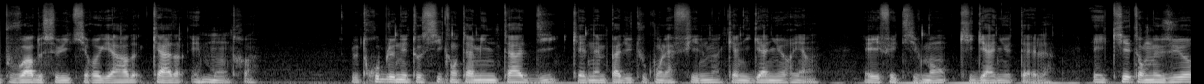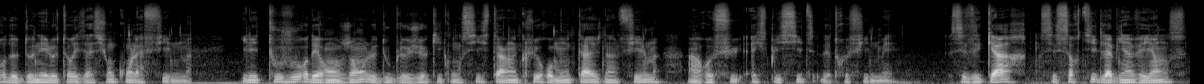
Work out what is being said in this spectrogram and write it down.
pouvoir de celui qui regarde, cadre et montre. Le trouble naît aussi quand Aminta dit qu'elle n'aime pas du tout qu'on la filme, qu'elle n'y gagne rien. Et effectivement, qui gagne-t-elle Et qui est en mesure de donner l'autorisation qu'on la filme? Il est toujours dérangeant le double jeu qui consiste à inclure au montage d'un film un refus explicite d'être filmé. Ces écarts, ces sorties de la bienveillance,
